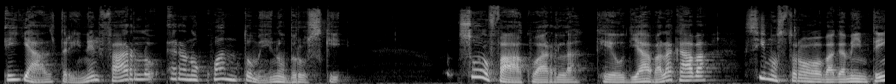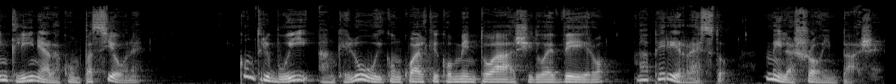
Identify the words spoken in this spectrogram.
e gli altri nel farlo erano quantomeno bruschi. Solo Faquarl, che odiava la cava, si mostrò vagamente incline alla compassione. Contribuì anche lui con qualche commento acido, è vero, ma per il resto mi lasciò in pace.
